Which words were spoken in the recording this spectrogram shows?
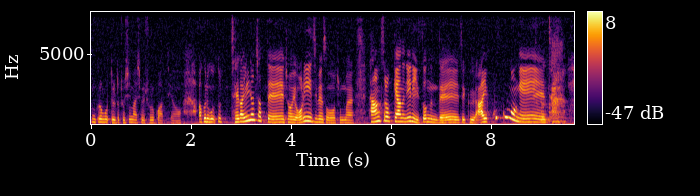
좀 그런 것들도 조심하시면 좋을 것 같아요. 아, 그리고 또 제가 1년차 때 저희 어린이집에서 정말 당황스럽게 하는 일이 있었는데 이제 그 아이 콧구멍에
